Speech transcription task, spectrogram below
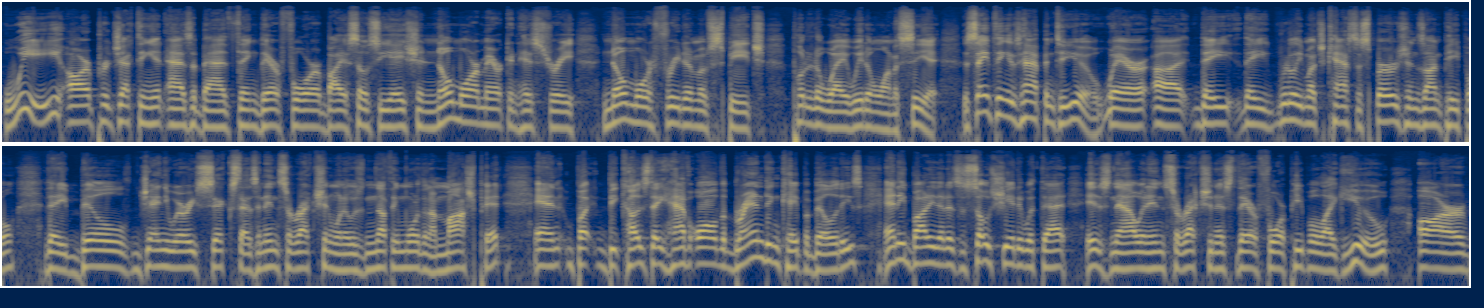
we are projecting it as a bad thing. Therefore, by association, no more American history, no more freedom of speech. Put it away. We don't want to see it. The same thing has happened to you, where uh, they they really much cast aspersions on people. They bill January sixth as an insurrection when it was nothing more than a mosh pit, and but because they have all the branding capabilities, anybody that is associated with that is now an insurrectionist. Therefore, people like you are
